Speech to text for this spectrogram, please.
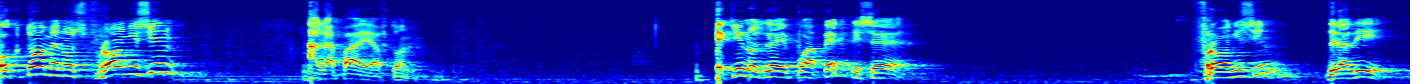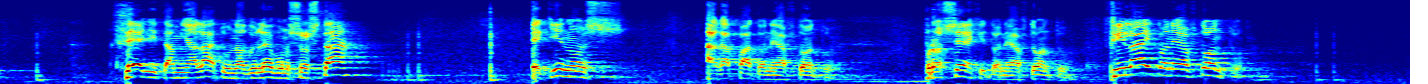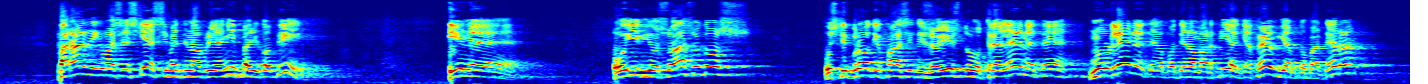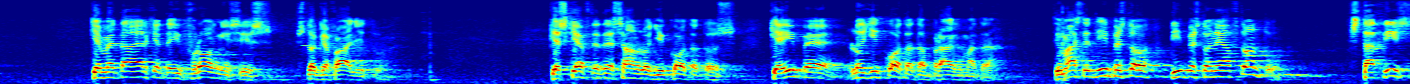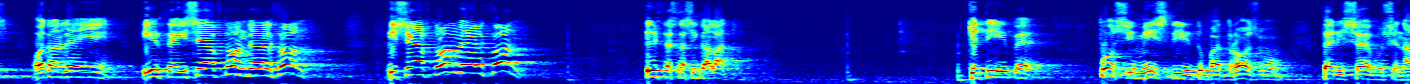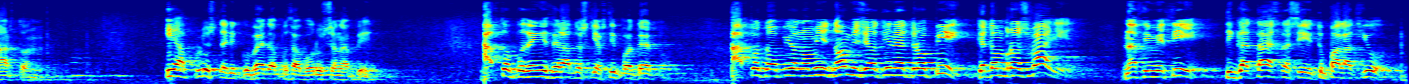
Οκτώμενος φρόνησιν αγαπάει αυτόν. Εκείνος λέει που απέκτησε φρόνηση δηλαδή θέλει τα μυαλά του να δουλεύουν σωστά εκείνος αγαπά τον εαυτό του προσέχει τον εαυτό του. Φυλάει τον εαυτό του. Παράδειγμα σε σχέση με την αυριανή περικοπή είναι ο ίδιος ο Άσοδος που στην πρώτη φάση της ζωής του τρελαίνεται, μουρλαίνεται από την αμαρτία και φεύγει από τον πατέρα και μετά έρχεται η φρόνησης στο κεφάλι του. Και σκέφτεται σαν λογικότατος και είπε λογικότατα πράγματα θυμάστε τι είπε, στο, τι είπε στον εαυτόν του. Σταθείς όταν λέει ήρθε είσαι αυτόν δε ελθόν είσαι αυτόν δε ελθόν ήρθε στα συγκαλά του. Και τι είπε οι μύστοι του πατρός μου περισσεύουν συνάρτων η απλούστερη κουβέντα που θα μπορούσε να πει. Αυτό που δεν ήθελε να το σκεφτεί ποτέ του. Αυτό το οποίο νόμιζε ότι είναι ντροπή και τον προσβάλλει να θυμηθεί την κατάσταση του παλατιού.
